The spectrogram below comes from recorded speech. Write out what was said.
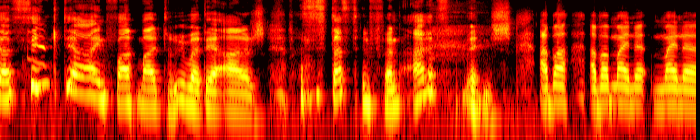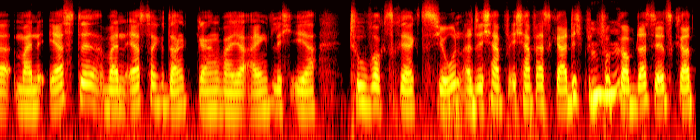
da sinkt er einfach mal drüber, der Arsch. Was ist das denn für ein Arztmensch? Aber, aber meine, meine, meine erste, mein erster Gedankengang war ja eigentlich eher Tuvoks Reaktion. Also ich habe ich hab erst gar nicht mitbekommen, mhm. dass er jetzt gerade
